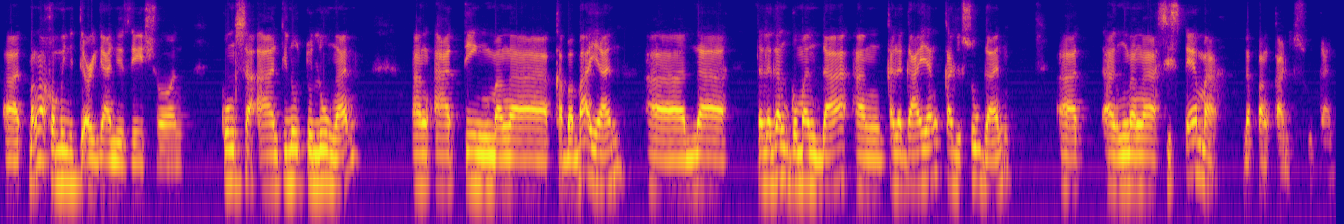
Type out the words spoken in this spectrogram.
at mga community organization kung saan tinutulungan ang ating mga kababayan ah, na talagang gumanda ang kalagayang kalusugan at ang mga sistema na pangkalusugan.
